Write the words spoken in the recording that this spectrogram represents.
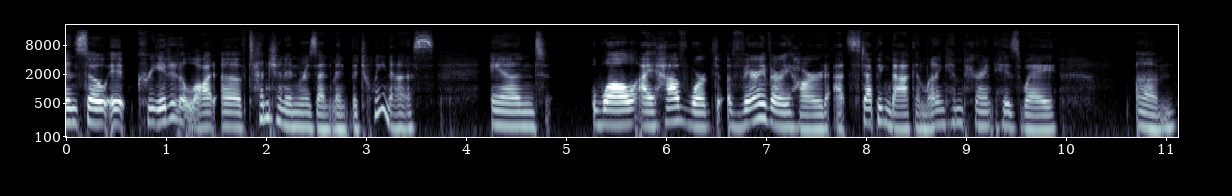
And so it created a lot of tension and resentment between us. And while I have worked very, very hard at stepping back and letting him parent his way, um,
